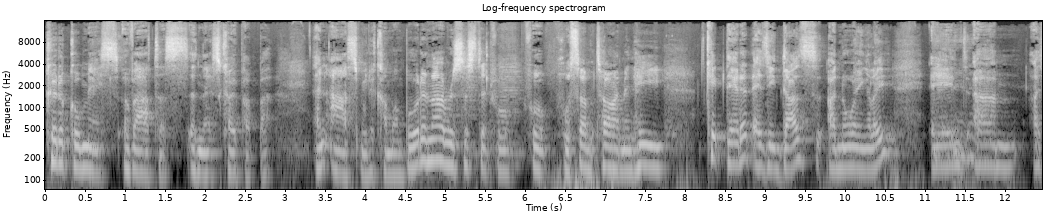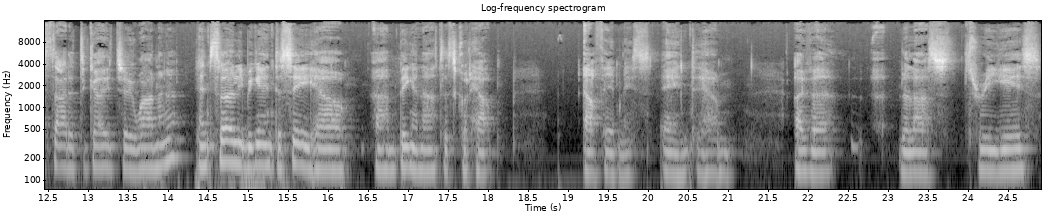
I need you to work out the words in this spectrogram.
critical mass of artists in that kaupapa, and asked me to come on board, and I resisted for, for, for some time, and he kept at it as he does, annoyingly. And um, I started to go to Wānanga and slowly began to see how um, being an artist could help our families. And um, over the last three years,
